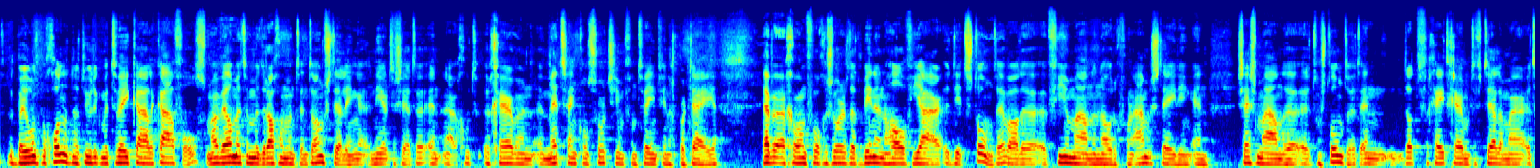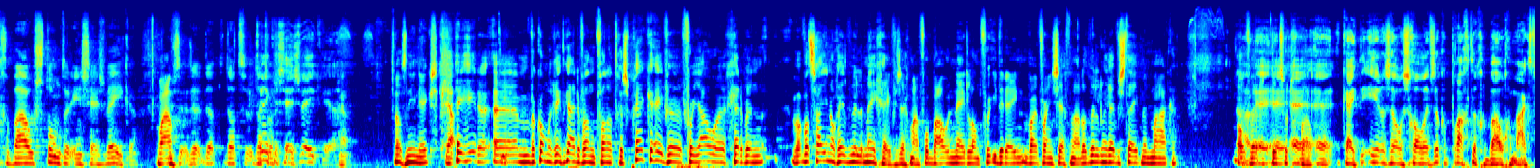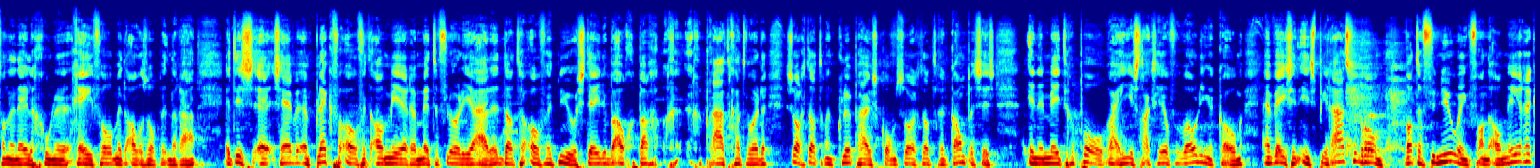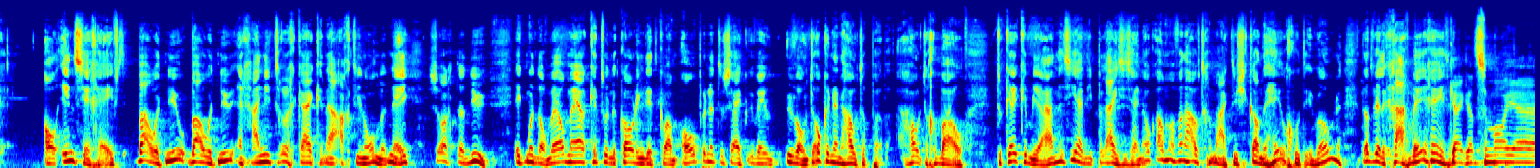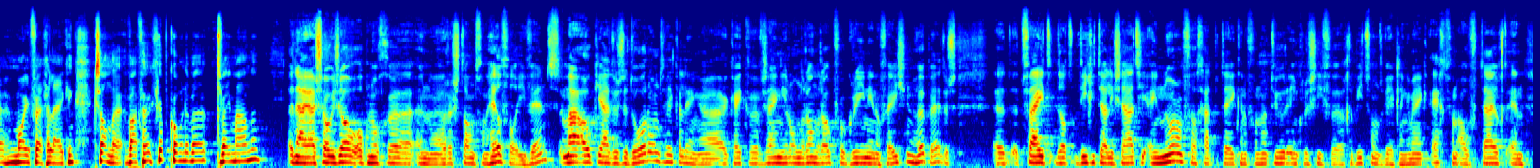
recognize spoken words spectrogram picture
bij ons begon het natuurlijk met twee kale kavels. Maar wel met een bedrag om een tentoonstelling neer te zetten. En nou goed, Gerben met zijn consortium van 22 partijen hebben er gewoon voor gezorgd dat binnen een half jaar dit stond. Hè. We hadden vier maanden nodig voor een aanbesteding en zes maanden uh, toen stond het. En dat vergeet Gerben te vertellen, maar het gebouw stond er in zes weken. Wauw. Dus dat, dat, dat, dat was... zes weken, ja. ja. Dat is niet niks. Ja. Hey heren, um, we komen richting het einde van, van het gesprek. Even voor jou, uh, Gerben. Wat, wat, zou je nog even willen meegeven, zeg maar, voor Bouwen Nederland, voor iedereen, waarvan je zegt, nou, dat wil ik nog even een statement maken? Nou, over eh, dit soort gebouwen. Eh, eh, kijk, de Erezooschool heeft ook een prachtig gebouw gemaakt van een hele groene gevel met alles op en eraan. Het is, ze hebben een plek veroverd, Almere, met de Floriade, dat er over het nieuwe stedenbouw gepraat gaat worden. Zorg dat er een clubhuis komt, zorg dat er een campus is in een metropool waar hier straks heel veel woningen komen. En wees een inspiratiebron. Wat de vernieuwing van Almere al in zich heeft, bouw het nu, bouw het nu en ga niet terugkijken naar 1800. Nee, zorg dat nu. Ik moet nog wel merken, toen de koning dit kwam openen, toen zei ik, u, u woont ook in een houten, houten gebouw. Toen keek ik me aan en zei, ja, die paleizen zijn ook allemaal van hout gemaakt. Dus je kan er heel goed in wonen. Dat wil ik graag meegeven. Kijk, dat is een mooie, mooie vergelijking. Xander, waar verheug je op komende twee maanden? Nou ja, sowieso op nog uh, een restant van heel veel events. Maar ook ja, dus de doorontwikkeling. Uh, kijk, we zijn hier onder andere ook voor Green Innovation Hub. Hè, dus uh, het feit dat digitalisatie enorm veel gaat betekenen voor natuur-inclusieve gebiedsontwikkeling. Daar ben ik echt van overtuigd. En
